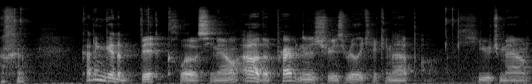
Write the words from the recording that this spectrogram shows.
Cutting it a bit close, you know? Oh, the private industry is really kicking up a huge amount.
